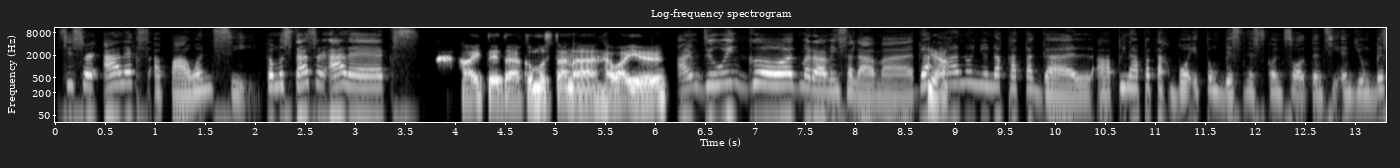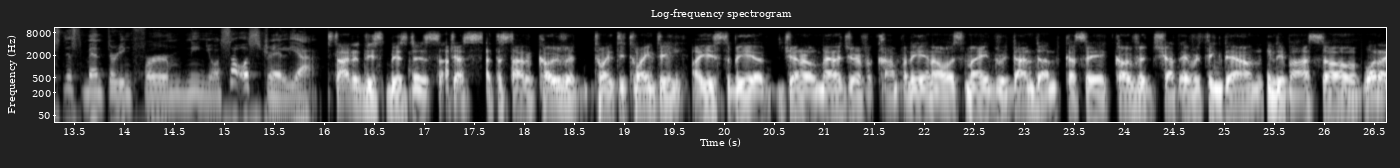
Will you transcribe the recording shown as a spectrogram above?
si Sir Alex Apawan C. Kamusta Sir Alex? Hi, Teta. Kumusta na? How are you? I'm doing good. Maraming salamat. Yeah. Gaano nyo nakatagal uh, pinapatakbo itong business consultancy and yung business mentoring firm ninyo sa Australia? Started this business just at the start of COVID 2020. I used to be a general manager of a company and I was made redundant because COVID shut everything down in the bus. So what I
